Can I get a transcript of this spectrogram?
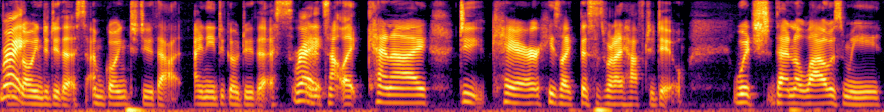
Right. I'm going to do this. I'm going to do that. I need to go do this. Right. And it's not like, can I? Do you care? He's like, this is what I have to do, which then allows me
